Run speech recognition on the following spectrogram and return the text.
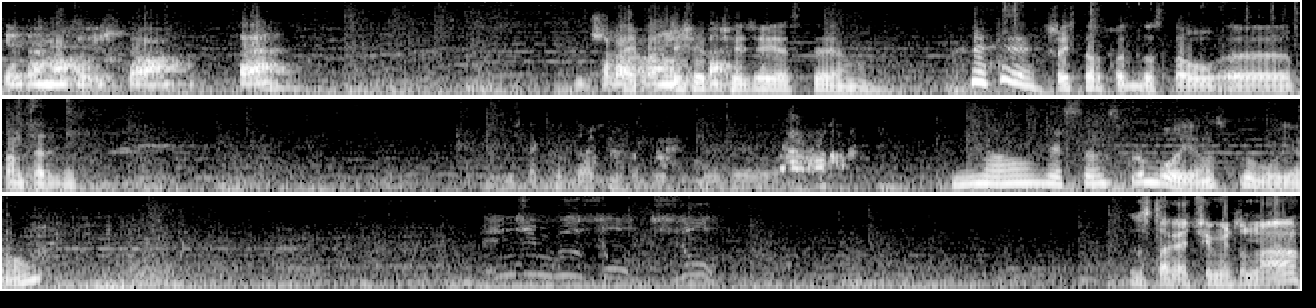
Jeden może iść do C. I trzeba Ej, patrzcie się, co się dzieje z tym. 6 torped dostał e, pancernik. Gdybyś tak go dobił, to by, by było. No, wiesz co, spróbują, spróbują. Zostawiacie mnie tu na?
